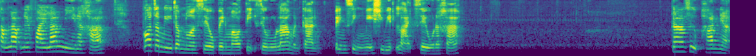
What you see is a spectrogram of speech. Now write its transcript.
สำหรับในไฟลัมนี้นะคะ ก็จะมีจำนวนเซลล์เป็นมัลติเซลลูล่าเหมือนกัน เป็นสิ่งมีชีวิตหลายเซลล์นะคะ การสืบพันธุ์เนี่ย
